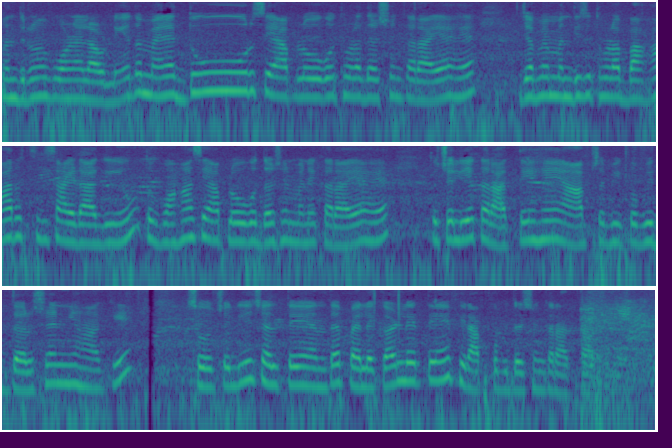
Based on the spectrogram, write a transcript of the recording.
मंदिरों में फ़ोन अलाउड नहीं है। तो मैंने दूर से आप लोगों को थोड़ा दर्शन कराया है। जब मैं मंदिर से थोड़ा बाहर की साइड आ गई हूँ तो वहाँ से आप लोगों को दर्शन मैंने कराया है। तो चलिए कराते हैं आप सभी को भी दर्शन यहाँ के। सो चलिए चलते हैं अंदर। पहले कर लेते हैं, फिर आपको भी दर्शन कराता हूँ।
